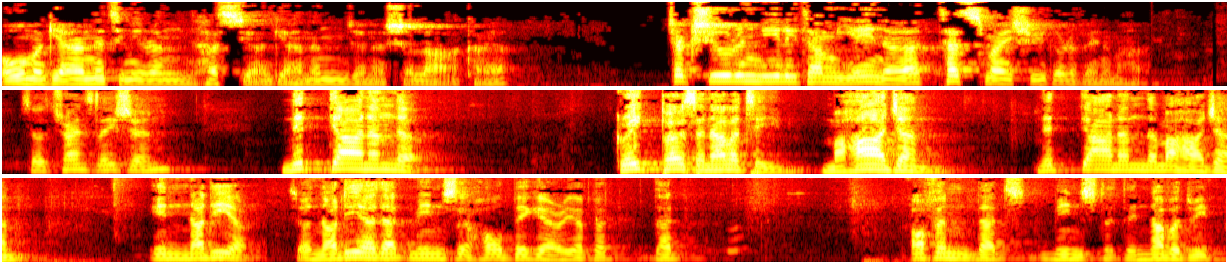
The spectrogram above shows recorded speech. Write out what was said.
Jnananjana Shalakaya Chakshurunmilitam Yena Tasmai Shri Gurave Namaha. So translation, Nityananda, great personality, Mahajan, Nityananda Mahajan, in Nadia. So Nadia, that means the whole big area, but that often that means that the Navadvip,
